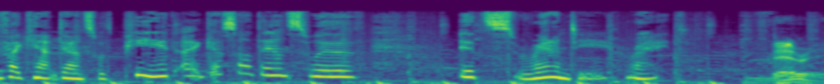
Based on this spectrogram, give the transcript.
if I can't dance with Pete, I guess I'll dance with. It's Randy, right? Very.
